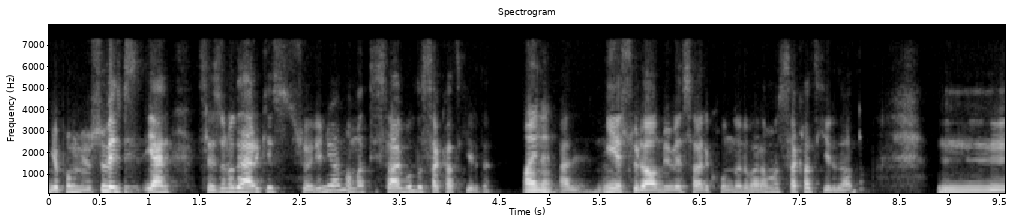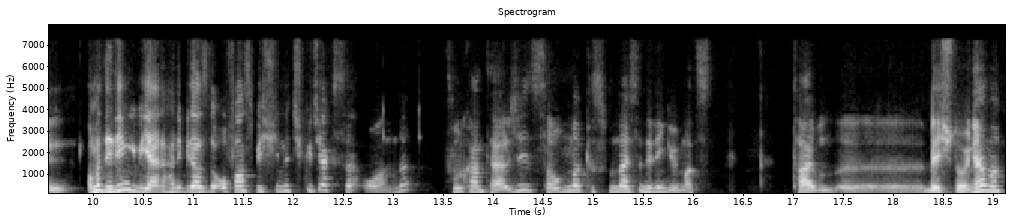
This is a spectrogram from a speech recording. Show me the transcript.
yapamıyorsun ve yani sezonu da herkes söyleniyor ama Matisse Taybul da sakat girdi. Aynen. Hani niye süre almıyor vesaire konuları var ama sakat girdi adam. Ee, ama dediğim gibi yani hani biraz da ofans beşiğine çıkacaksa o anda Furkan tercih savunma kısmındaysa dediğim gibi Matisse Taybul 5'te e, oynuyor ama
